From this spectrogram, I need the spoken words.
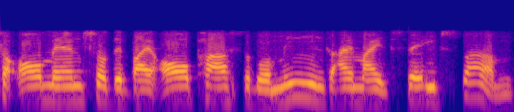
to all men, so that by all possible means I might save some."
